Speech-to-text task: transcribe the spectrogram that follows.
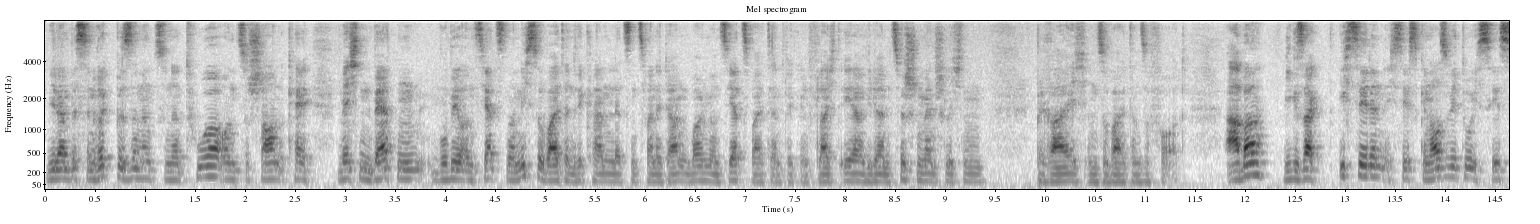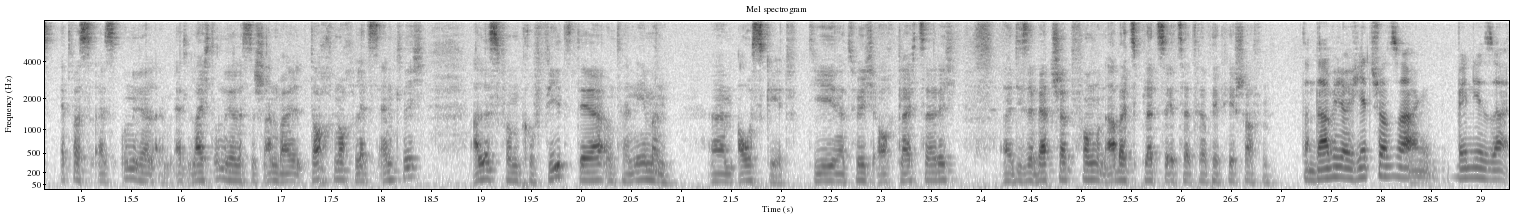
wieder ein bisschen Rückbesinnung zur Natur und zu schauen, okay, welchen Werten, wo wir uns jetzt noch nicht so weiterentwickeln in den letzten 200 Jahren, wollen wir uns jetzt weiterentwickeln. Vielleicht eher wieder im zwischenmenschlichen Bereich und so weiter und so fort. Aber, wie gesagt, ich sehe den, ich sehe es genauso wie du, ich sehe es etwas als unreal, äh, leicht unrealistisch an, weil doch noch letztendlich alles vom Profit der Unternehmen ähm, ausgeht, die natürlich auch gleichzeitig äh, diese Wertschöpfung und Arbeitsplätze etc. pp. schaffen. Dann darf ich euch jetzt schon sagen, wenn ihr,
